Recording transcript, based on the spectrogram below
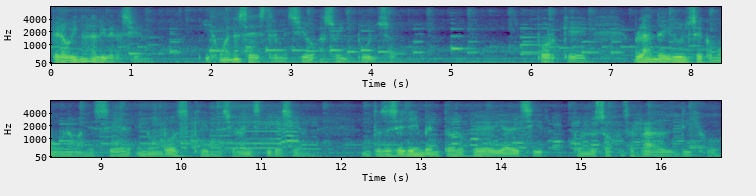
Pero vino la liberación y Juana se estremeció a su impulso, porque blanda y dulce como un amanecer en un bosque nació la inspiración. Entonces ella inventó lo que debía decir. Con los ojos cerrados dijo,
